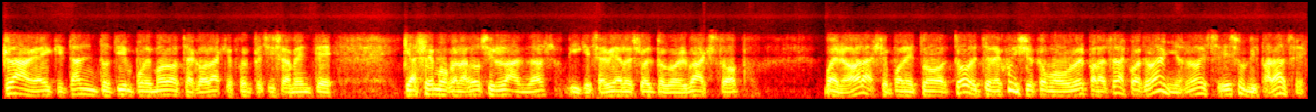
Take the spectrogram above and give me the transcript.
clave ahí que tanto tiempo demoró, te acordás que fue precisamente qué hacemos con las dos Irlandas y que se había resuelto con el backstop, bueno, ahora se pone todo, todo en telejuicio, es como volver para atrás cuatro años, ¿no? Es, es un disparate.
